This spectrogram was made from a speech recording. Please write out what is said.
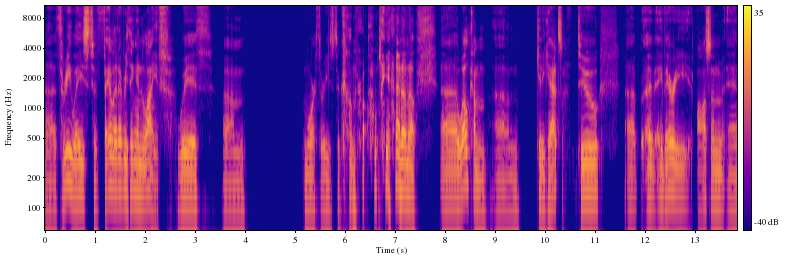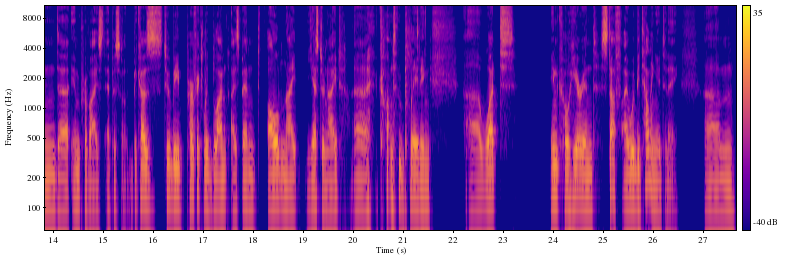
uh, Three Ways to Fail at Everything in Life, with um, more threes to come, probably. I don't know. Uh, welcome, um, kitty cats, to uh, a, a, very awesome and uh, improvised episode. Because to be perfectly blunt, I spent all night yesternight uh, contemplating uh, what incoherent stuff I would be telling you today. Um,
